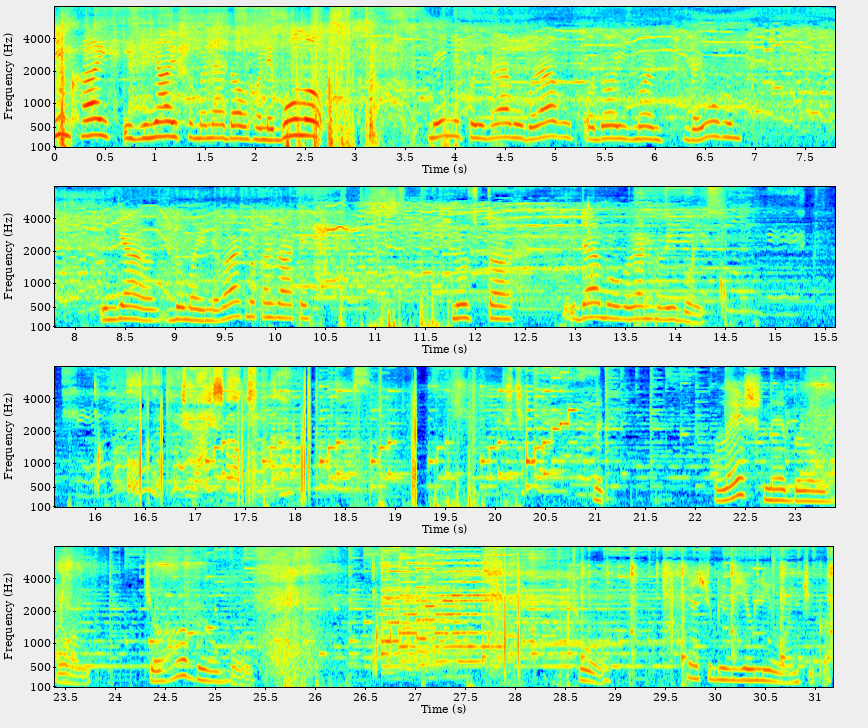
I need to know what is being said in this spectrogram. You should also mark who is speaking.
Speaker 1: Всім хай, ізвиняю, що мене довго не було. Нині поіграємо в браву одною з моїм другом. Ім'я, думаю, не важно казати. Ну що, йдемо в ранговий бой. Лиш не броубол. Чого броубол? Що? Я собі взяв Ліончика.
